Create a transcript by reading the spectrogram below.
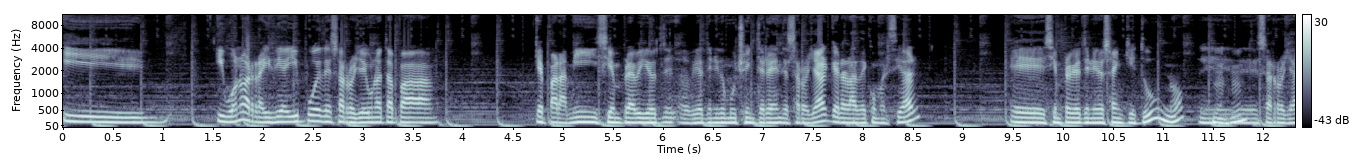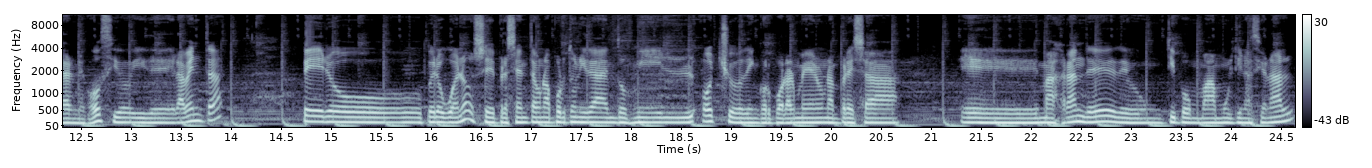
Y, y bueno, a raíz de ahí pues desarrollé una etapa que para mí siempre había, había tenido mucho interés en desarrollar, que era la de comercial. Eh, siempre había tenido esa inquietud, ¿no? De, desarrollar el negocio y de la venta. Pero, pero bueno, se presenta una oportunidad en 2008 de incorporarme en una empresa eh, más grande, de un tipo más multinacional.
